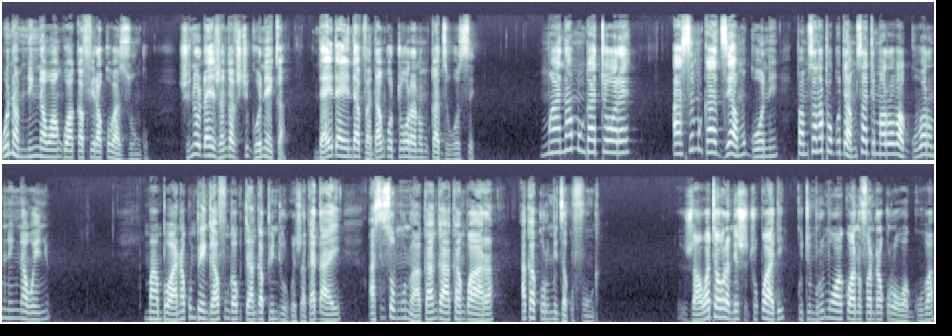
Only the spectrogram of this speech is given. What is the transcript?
Ona munin'ina wangu akafira kuvazungu. Zvinodai zvanga zvichigoneka. Ndaidai ndabva ndangotora nomukadzi wose. Mwana mungatore asi mukadzi hamugoni pamusana pokuti hamusati marova guva romunin'ina wenyu. Mambo haana kumbenge afunga kuti angapindurwe zvakadai asi somunhu akanga akangwara akakurumidza kufunga. Zvawataura ndezvechokwadi kuti murume wako anofanira kurohwa guva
